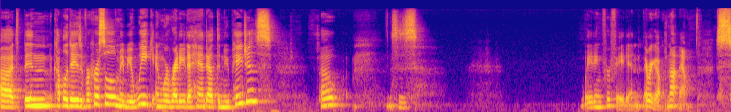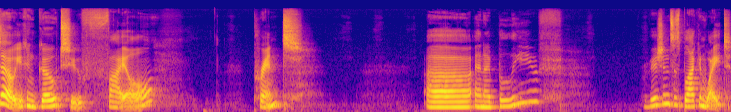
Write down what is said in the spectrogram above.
uh, it's been a couple of days of rehearsal, maybe a week, and we're ready to hand out the new pages. Oh, this is waiting for fade in. There we go, not now. So you can go to File, Print, uh, and I believe revisions is black and white.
